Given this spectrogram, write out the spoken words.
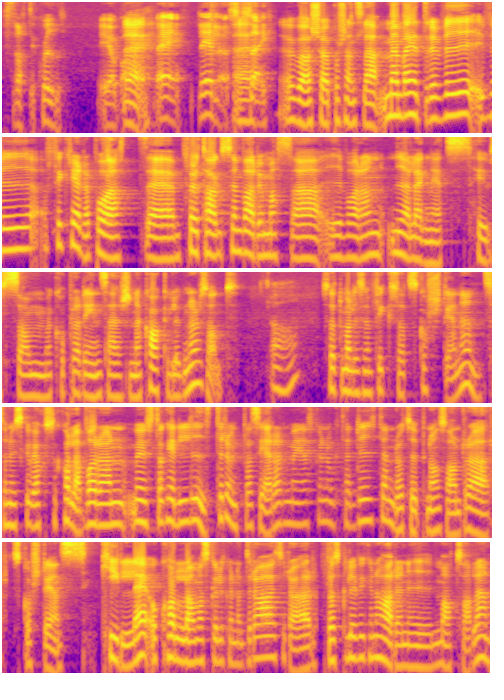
strategi. Jag bara, Nej. nej, det löser Nej, sig. är bara köra på känsla. Men vad heter det, vi, vi fick reda på att eh, för ett tag sedan var det massa i våran nya lägenhetshus som kopplade in så här sina kakelugnar och sånt. Ja. Så att de har liksom fixat skorstenen. Så nu ska vi också kolla. Våran musstock är lite runt placerad men jag ska nog ta dit ändå typ någon sån rör skorstenskille och kolla om man skulle kunna dra ett rör. För då skulle vi kunna ha den i matsalen.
